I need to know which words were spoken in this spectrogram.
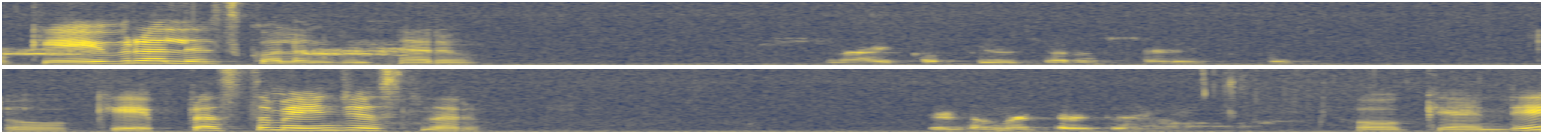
ఓకే. ఏ వివరాలు తెలుసుకోవాలనుకుంటున్నారు? నా యొక్క ఫ్యూచర్ స్టడీస్ ఓకే. ప్రస్తుతం ఏం చేస్తున్నారు? ఇంటర్నెట్ ఓకే అండి.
